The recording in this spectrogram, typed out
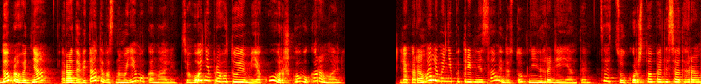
Доброго дня! Рада вітати вас на моєму каналі. Сьогодні приготую м'яку вершкову карамель. Для карамелі мені потрібні самі доступні інгредієнти: це цукор 150 г,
